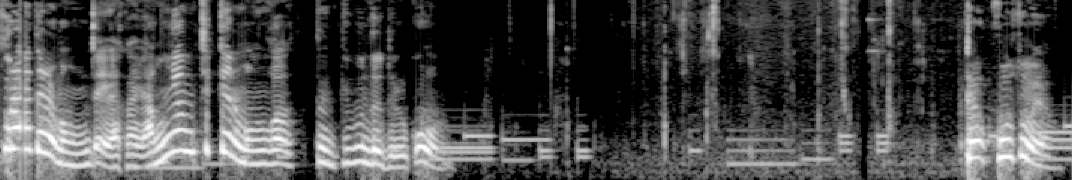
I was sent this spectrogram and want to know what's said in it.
프라이드를 먹는데 약간 양념치킨을 먹는 것 같은 기분도 들고 되게 고소해요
